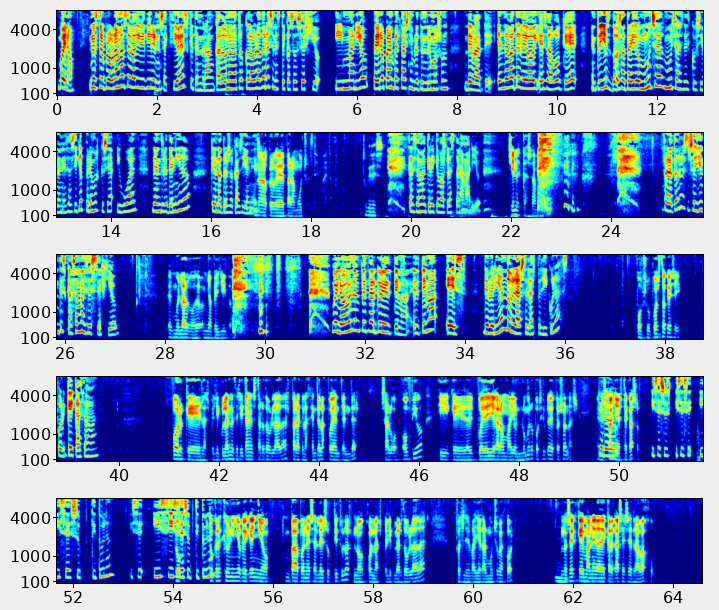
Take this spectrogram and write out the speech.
Bueno, nuestro programa se va a dividir en secciones que tendrán cada uno de nuestros colaboradores, en este caso Sergio y Mario, pero para empezar siempre tendremos un debate. El debate de hoy es algo que entre ellos dos ha traído muchas, muchas discusiones, así que esperemos que sea igual de entretenido que en otras ocasiones. No, creo que para mucho el tema, eh, tampoco. ¿Tú crees? Kasama cree que va a aplastar a Mario. ¿Quién es Kasama? Para todos nuestros oyentes, Kasama es Sergio. es muy largo mi apellido. Bueno, vamos a empezar con el tema. El tema es, ¿deberían doblarse las películas? Por supuesto que sí. ¿Por qué, Kasama? Porque las películas necesitan estar dobladas para que la gente las pueda entender. Es algo obvio y que puede llegar a un mayor número posible de personas. En Pero- España, en este caso. ¿Y se, y se, y se subtitulan? ¿Y, se, y si ¿Tú- se? ¿Tú crees que un niño pequeño va a ponerse a leer subtítulos? No, con las películas dobladas, pues les va a llegar mucho mejor. No sé qué manera de cargarse ese trabajo.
